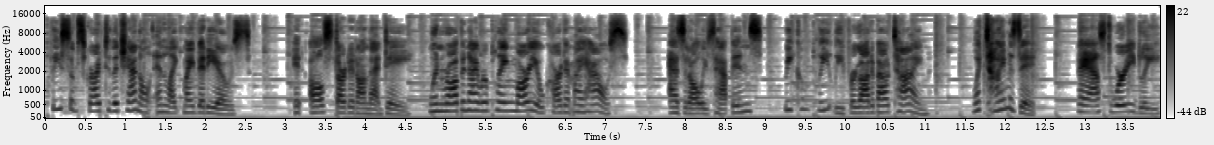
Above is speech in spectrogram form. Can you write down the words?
please subscribe to the channel and like my videos. It all started on that day when Rob and I were playing Mario Kart at my house. As it always happens, we completely forgot about time. What time is it? I asked worriedly.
